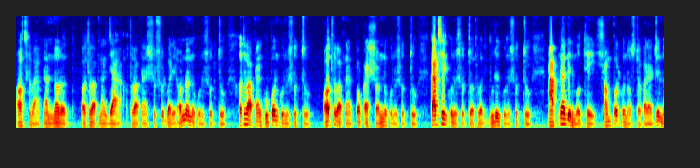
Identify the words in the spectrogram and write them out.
অথবা আপনার নরদ অথবা আপনার যা, অথবা আপনার শ্বশুর বাড়ির অন্যান্য কোনো শত্রু, অথবা আপনার গোপন কোনো শত্রু অথবা আপনার প্রকাশ্য অন্য কোনো শত্রু, কাছের কোনো শত্রু অথবা দূরের কোনো শত্রু আপনাদের মধ্যে সম্পর্ক নষ্ট করার জন্য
